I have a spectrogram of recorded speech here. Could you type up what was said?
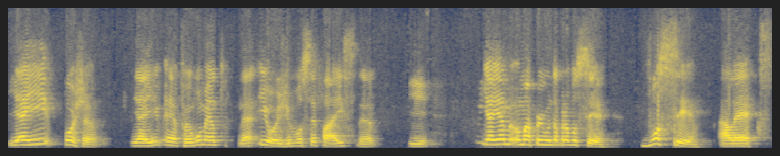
E aí, poxa, e aí é, foi o momento, né? E hoje você faz, né? E, e aí uma pergunta para você. Você, Alex,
